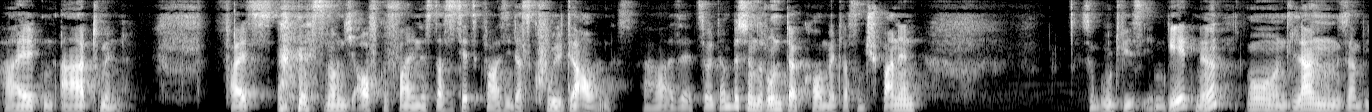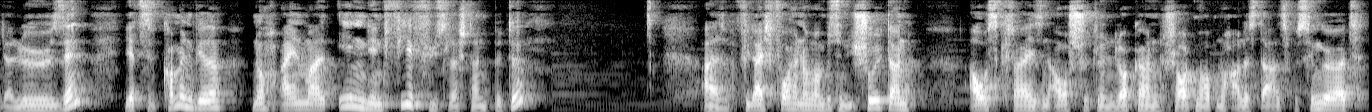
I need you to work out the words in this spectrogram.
Halten, atmen. falls es noch nicht aufgefallen ist, das ist jetzt quasi das Cool Down. Ja, also jetzt sollte ein bisschen runterkommen, etwas entspannen. So gut wie es eben geht, ne? Und langsam wieder lösen. Jetzt kommen wir noch einmal in den Vierfüßlerstand, bitte. Also, vielleicht vorher noch mal ein bisschen die Schultern auskreisen, ausschütteln, lockern. Schaut mal, ob noch alles da ist, wo es hingehört.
